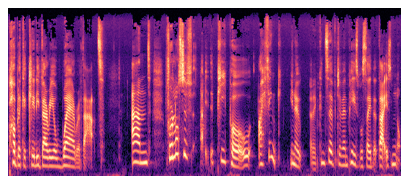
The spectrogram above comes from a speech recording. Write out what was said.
public are clearly very aware of that. And for a lot of people, I think you know, Conservative MPs will say that that is not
